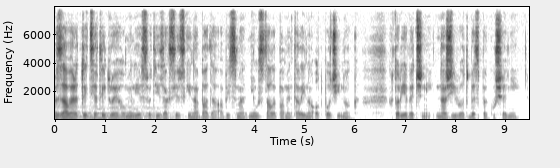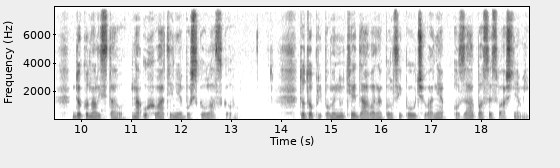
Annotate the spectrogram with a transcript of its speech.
V závere 32. homilie svätý Zaksírsky nabada, aby sme neustále pamätali na odpočinok, ktorý je väčší, na život bez pokušení, dokonalý stav, na uchvátenie božskou láskou. Toto pripomenutie dáva na konci poučovania o zápase s vášňami.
